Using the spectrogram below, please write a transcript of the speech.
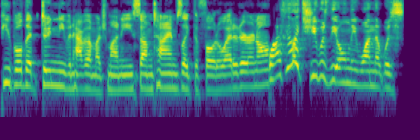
people that didn't even have that much money sometimes, like the photo editor and all. Well, I feel like she was the only one that was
